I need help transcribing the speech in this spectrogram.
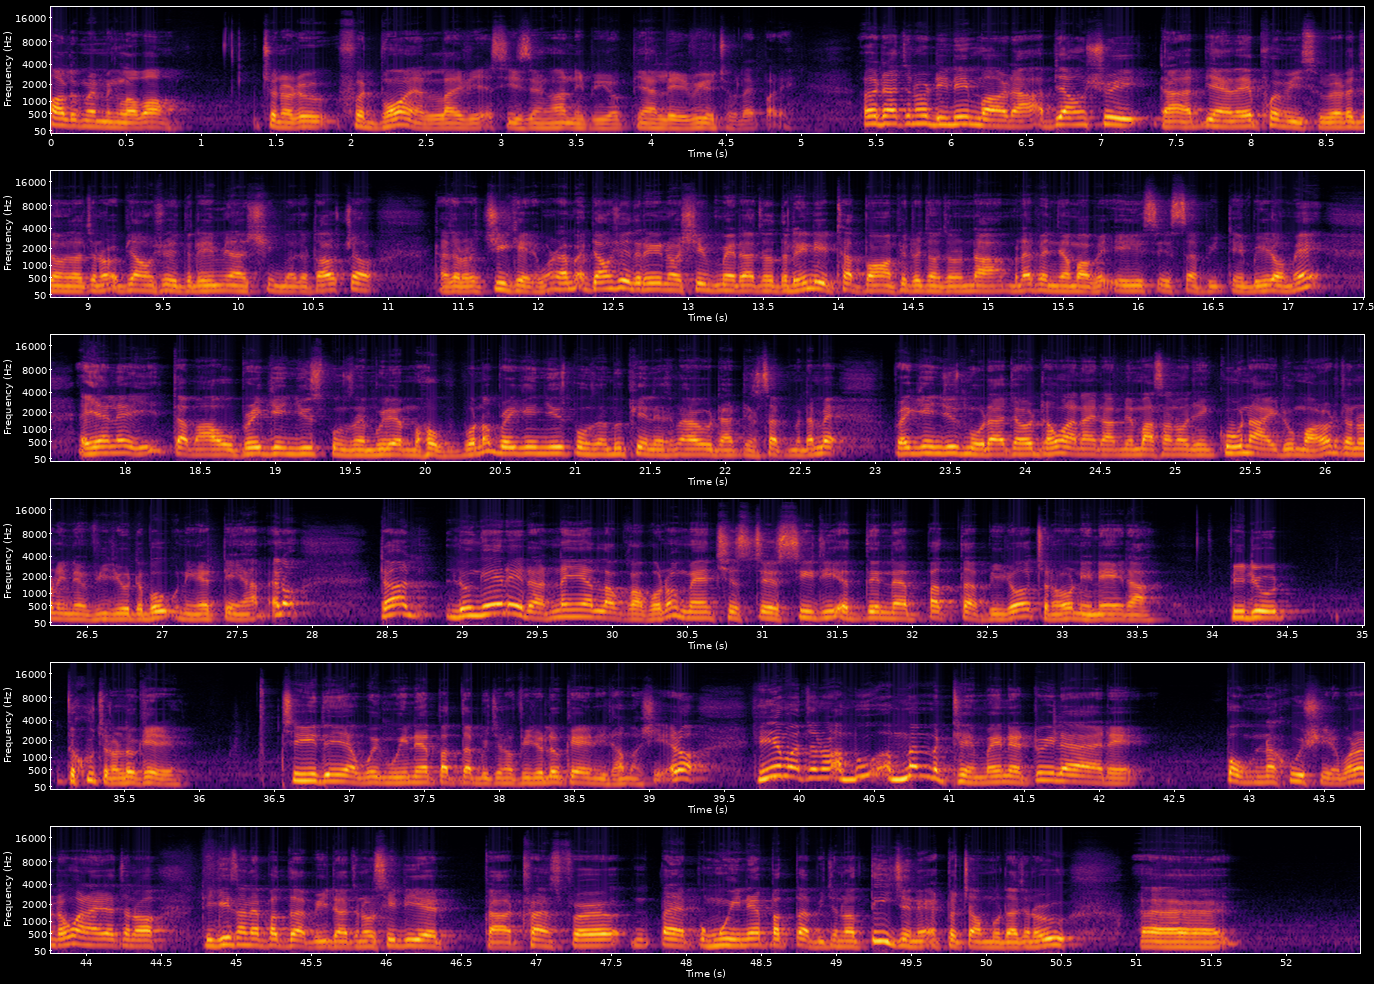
အားလုံးပဲမင်္ဂလာပါကျွန်တော်တို့ football and live ရဲ့အစီအစဉ်ကနေပြီးတော့ပြန်လည်ပြီးတော့ကြိုလိုက်ပါတယ်အဲ့ဒါကျွန်တော်ဒီနေ့မှာဒါအပြောင်းရွှေ့ဒါအပြန်လဲဖွင့်ပြီဆိုတော့ကျွန်တော်ကျွန်တော်အပြောင်းရွှေ့သတင်းများရှိမှတော့တောက်ချောက်ဒါကျွန်တော်ကြည့်ခဲ့တယ်ပေါ့ဒါပေမဲ့အပြောင်းရွှေ့သတင်းတော့ရှိပေမဲ့ဒါကျွန်တော်သတင်းတွေထပ်သွားဖြစ်တော့ကျွန်တော်နာမနေ့ပြန်ညမှာပဲ AAC ဆက်ပြီးတင်ပြီးတော့မယ်အရင်လည်းတမဟို breaking news ပုံစံမျိုးလည်းမဟုတ်ဘူးပေါ့နော် breaking news ပုံစံမျိုးဖြစ်နေစမတို့ဒါတင်ဆက်မယ်ဒါပေမဲ့ breaking news မို့ဒါကျွန်တော်ထုံးရနိုင်တာမြန်မာစံတော်ချိန်9နာရီတို့မှာတော့ကျွန်တော်အနေနဲ့ဗီဒီယိုတစ်ပုတ်အနေနဲ့တင်ရမယ်အဲ့တော့ ဒါလွန်ခဲ့တဲ့ဒါ2ရက်လောက်ကပေါ့နော် Manchester City အသင်းနဲ့ပတ်သက်ပြီးတော့ကျွန်တော်တို့အနေနဲ့ဒါဗီဒီယိုတစ်ခုကျွန်တော်လုပ်ခဲ့တယ်စီးရီးတဲ့ဝင်ငွေနဲ့ပတ်သက်ပြီးကျွန်တော်ဗီဒီယိုလုပ်ခဲ့တဲ့အနေထားမှာရှိအဲ့တော့ဒီနေ့မှာကျွန်တော်အမှုအမတ်မတင်မဲနဲ့တွေးလိုက်ရတဲ့ပုံနှစ်ခုရှိတယ်ပေါ့နော်တော့နိုင်တဲ့ကျွန်တော်ဒီကိစ္စနဲ့ပတ်သက်ပြီးဒါကျွန်တော် CD ရဲ့ဒါ transfer ပဲငွေနဲ့ပတ်သက်ပြီးကျွန်တော်သိကျင်တဲ့အတွက်ကြောင့်မို့ဒါကျွန်တော်တို့အဲ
